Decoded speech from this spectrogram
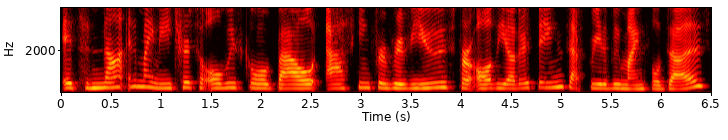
it's not in my nature to always go about asking for reviews for all the other things that Free to Be Mindful does,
